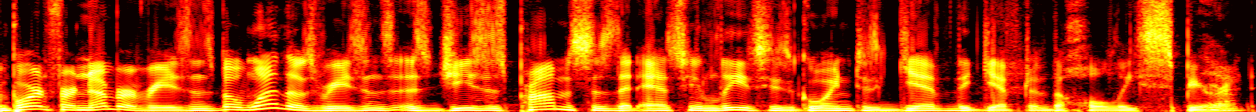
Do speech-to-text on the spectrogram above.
important for a number of reasons, but one of those reasons is Jesus promises that as he leaves, he's going to give the gift of the Holy Spirit.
